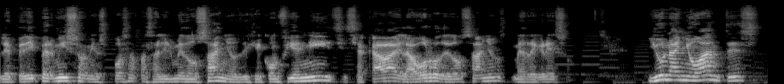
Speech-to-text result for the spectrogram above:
le pedí permiso a mi esposa para salirme dos años. Dije, confía en mí, si se acaba el ahorro de dos años, me regreso. Y un año antes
